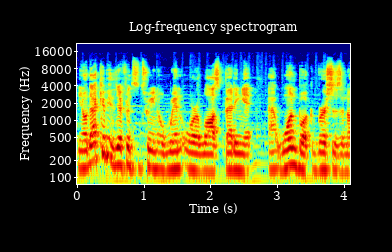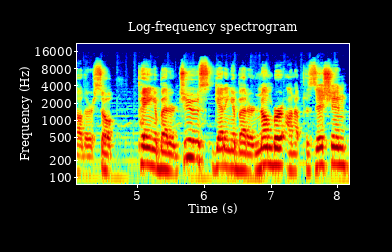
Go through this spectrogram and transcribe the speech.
you know, that could be the difference between a win or a loss betting it at one book versus another. So paying a better juice, getting a better number on a position,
